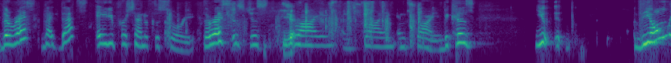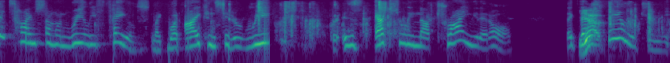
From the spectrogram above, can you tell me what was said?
the rest like that's 80% of the story the rest is just Yeah. trying and trying and trying because you the only time someone really fails like what i consider real is actually not trying it at all like that's Yeah. failure to me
